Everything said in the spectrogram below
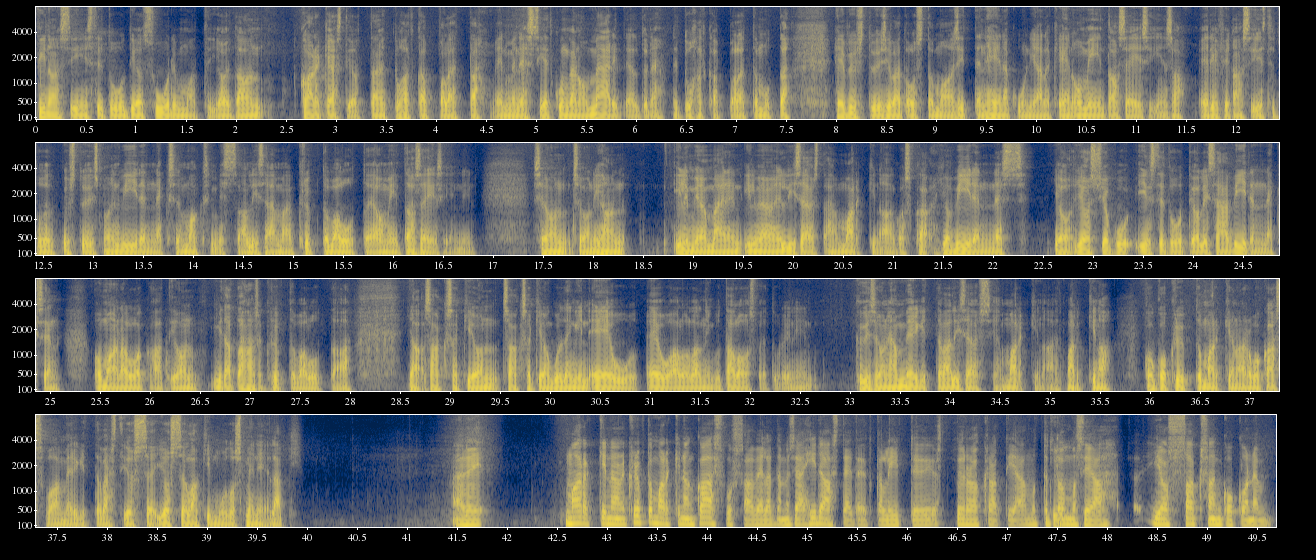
finanssiinstituutiot suurimmat, joita on karkeasti ottaen tuhat kappaletta. En mene siihen, että kuinka ne on määritelty ne, ne tuhat kappaletta, mutta he pystyisivät ostamaan sitten heinäkuun jälkeen omiin taseisiinsa. Eri finanssiinstituutit pystyisivät noin viidenneksen maksimissaan lisäämään kryptovaluuttoja omiin taseisiin. Niin se, on, se on ihan ilmiömäinen, ilmiömäinen lisäys tähän markkinaan, koska jo viidennes jo, jos joku instituutio lisää viidenneksen omaan allokaatioon mitä tahansa kryptovaluuttaa, ja Saksakin on, Saksakin on kuitenkin EU, EU-alueella niin kuin talousveturi, niin kyllä se on ihan merkittävä lisäys siihen markkinaan. Että markkina, koko kryptomarkkinan-arvo kasvaa merkittävästi, jos se, jos se lakimuutos menee läpi. Eli markkinan, kryptomarkkinan kasvussa on vielä tämmöisiä hidasteita, jotka liittyy just byrokratiaan, mutta tuommoisia, jos Saksan kokoinen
